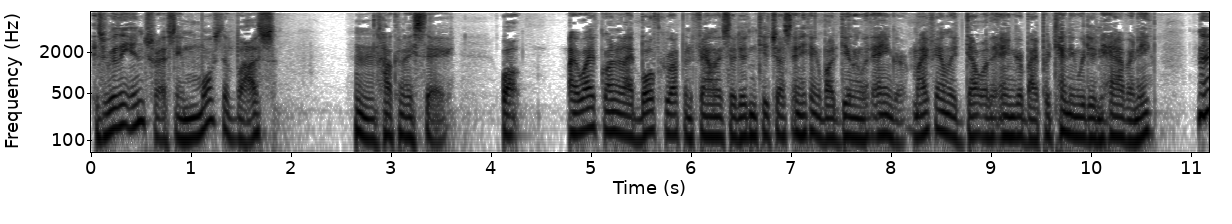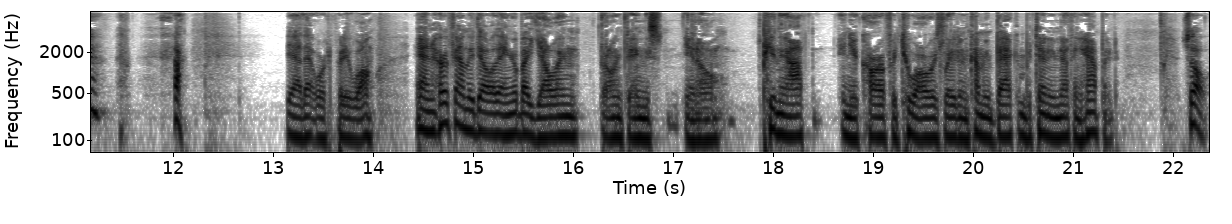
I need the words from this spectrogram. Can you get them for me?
It's really interesting. Most of us, hmm, how can I say? My wife Gwen and I both grew up in families that didn't teach us anything about dealing with anger. My family dealt with anger by pretending we didn't have any. yeah, that worked pretty well. And her family dealt with anger by yelling, throwing things, you know, peeling off in your car for two hours later and coming back and pretending nothing happened. So,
